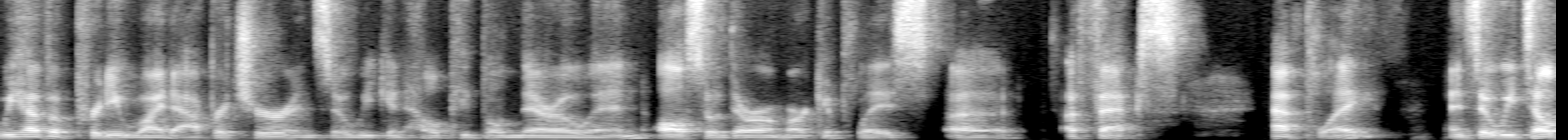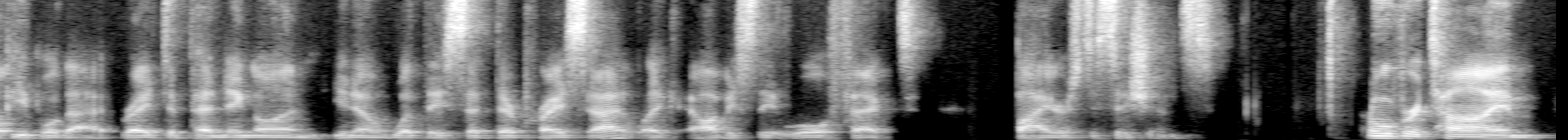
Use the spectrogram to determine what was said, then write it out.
we have a pretty wide aperture and so we can help people narrow in. Also there are marketplace uh, effects at play. And so we tell people that right? Depending on you know what they set their price at like obviously it will affect buyers decisions. Over time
